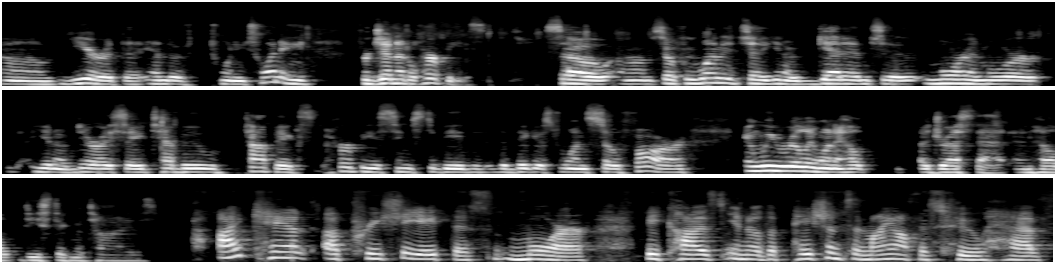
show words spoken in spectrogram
um, year at the end of 2020 for genital herpes. So, um, so if we wanted to, you know, get into more and more, you know, dare I say, taboo topics, herpes seems to be the, the biggest one so far, and we really want to help address that and help destigmatize. I can't appreciate this more because, you know, the patients in my office who have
